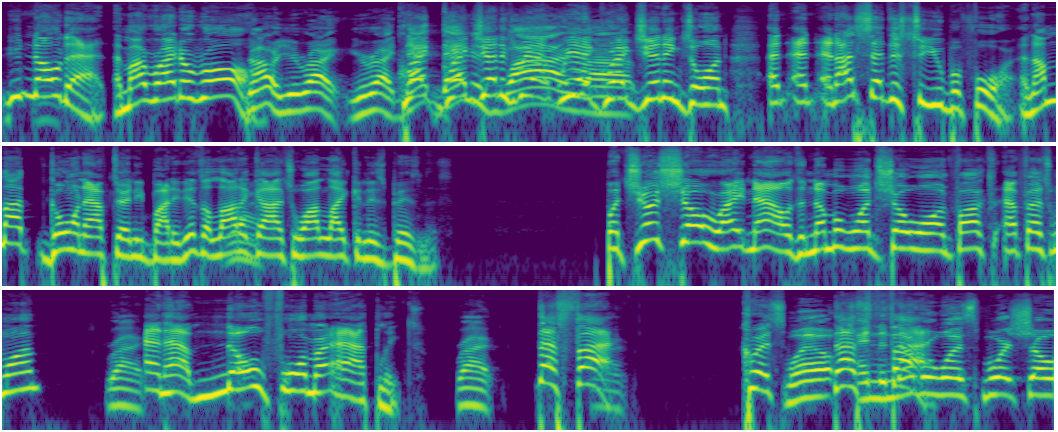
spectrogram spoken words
You know that. Am I right or wrong? No, you're right. You're right. Greg, that, that Greg Jennings, why, we had, we had Greg Jennings on, and, and, and I said this to you before, and I'm not going after anybody. There's a lot right. of guys who I like in this business. But your show right now is the number one show on Fox FS1. Right. And have no former athletes. Right. That's fact. Right. Chris, well, that's and the fact. number one sports show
